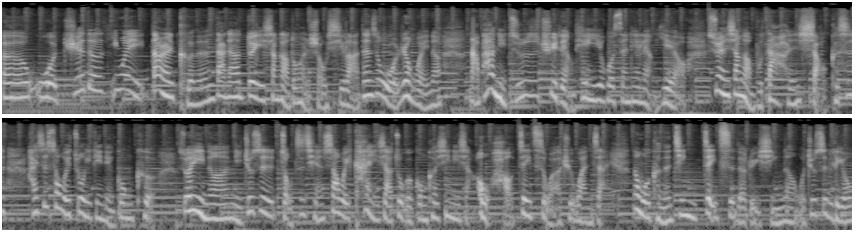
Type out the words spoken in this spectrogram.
呃，我觉得，因为当然可能大家对香港都很熟悉啦，但是我认为呢，哪怕你就是去两天一夜或三天两夜哦，虽然香港不大很小，可是还是稍微做一点点功课。所以呢，你就是走之前稍微看一下，做个功课，心里想，哦，好，这一次我要去湾仔，那我可能今这一次的旅行。呢，我就是留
